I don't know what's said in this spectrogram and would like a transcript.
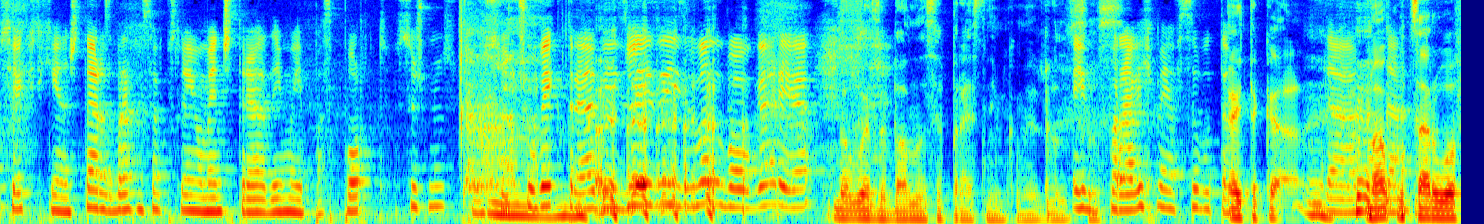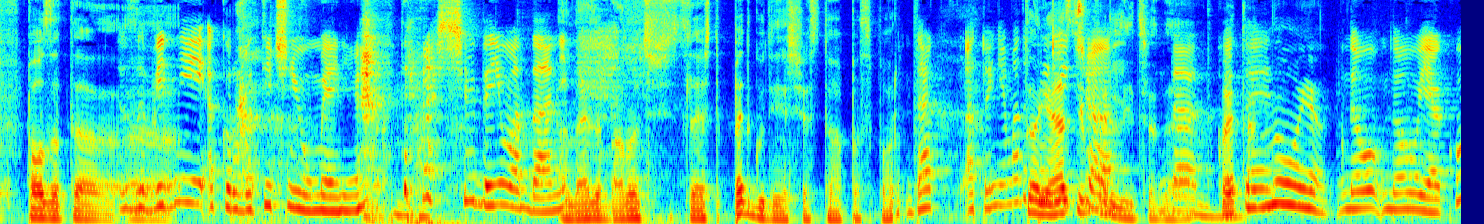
всякакви такива неща. Разбрахме се в последния момент, че трябва да има и паспорт. Всъщност, този човек трябва да излезе извън България. Много е забавно да се прави снимка между Е, с... правихме я в събота. Ей така, Да, малко да. царова в ползата. а, Завидни акробатични умения. Трябваше да има А Дани. най-забавно е, че следващите 5 години ще е с този паспорт. Да, а той няма да Той няма да прилича. си прилича, да. да Което е много яко. Много, много яко.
